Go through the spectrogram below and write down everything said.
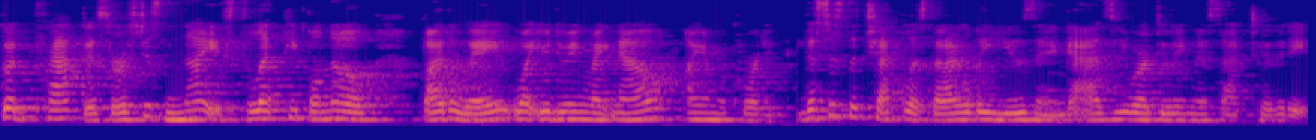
good practice, or it's just nice to let people know, by the way, what you're doing right now, I am recording. This is the checklist that I will be using as you are doing this activity.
